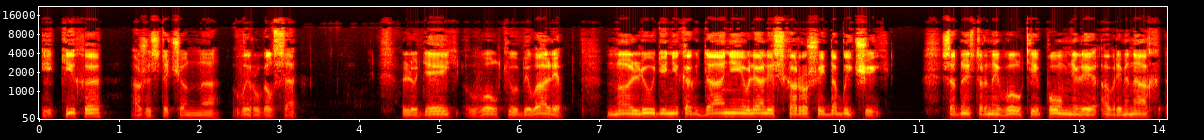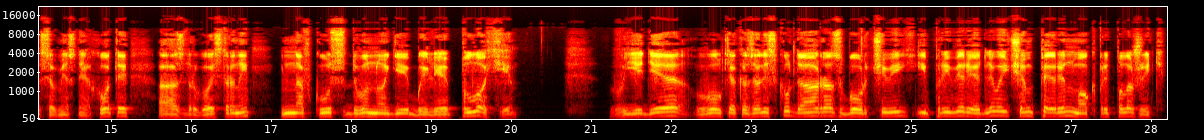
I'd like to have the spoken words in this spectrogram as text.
и тихо, ожесточенно выругался. Людей волки убивали, но люди никогда не являлись хорошей добычей. С одной стороны, волки помнили о временах совместной охоты, а с другой стороны, на вкус двуногие были плохи. В еде волки оказались куда разборчивей и привередливей, чем Перин мог предположить.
